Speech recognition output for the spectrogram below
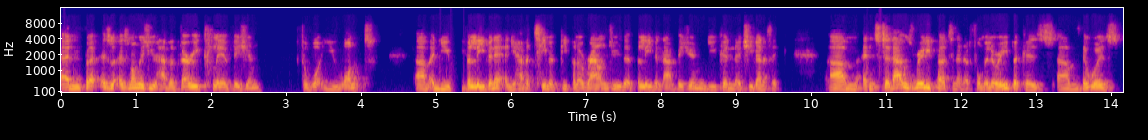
and but as, as long as you have a very clear vision for what you want um, and you believe in it and you have a team of people around you that believe in that vision, you can achieve anything. Um, and so that was really pertinent at Formula E because um, there was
